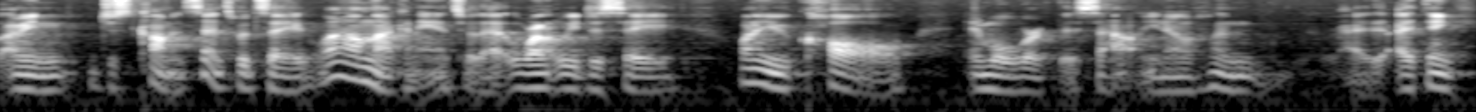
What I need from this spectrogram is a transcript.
I mean, just common sense would say, well, I'm not going to answer that. Why don't we just say, why don't you call and we'll work this out? You know, and I, I think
